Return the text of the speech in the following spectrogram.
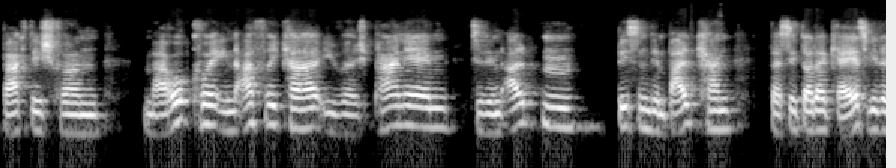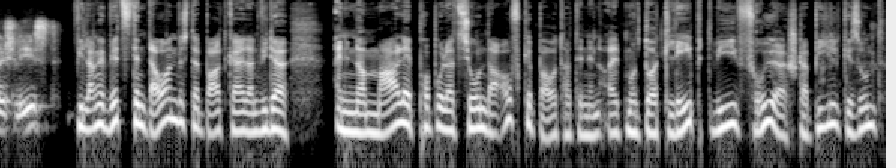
praktisch von Marokko in Afrika über Spanien zu den Alpen bis in den Balkan, dass sich da der Kreis wieder schließt. Wie lange wird es denn dauern, bis der Bartgeier dann wieder eine normale Population da aufgebaut hat in den Alpen und dort lebt wie früher, stabil, gesund?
